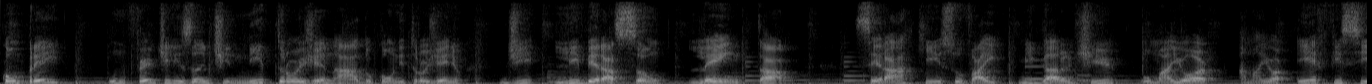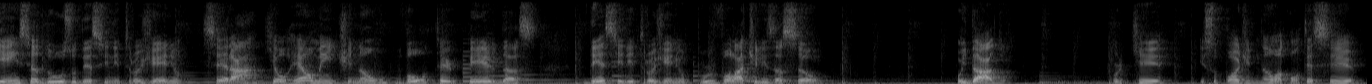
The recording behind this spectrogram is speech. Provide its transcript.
Comprei um fertilizante nitrogenado com nitrogênio de liberação lenta. Será que isso vai me garantir o maior a maior eficiência do uso desse nitrogênio? Será que eu realmente não vou ter perdas desse nitrogênio por volatilização? Cuidado, porque isso pode não acontecer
